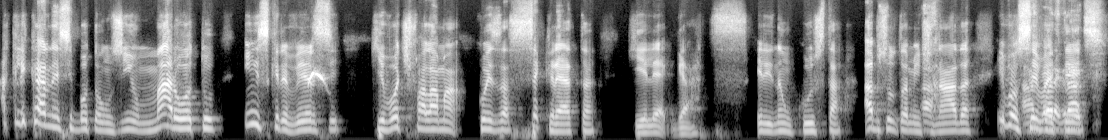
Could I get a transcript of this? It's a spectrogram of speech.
a clicar nesse botãozinho maroto, inscrever-se, que eu vou te falar uma coisa secreta, que ele é grátis. Ele não custa absolutamente Ah, nada e você vai é ter grátis.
